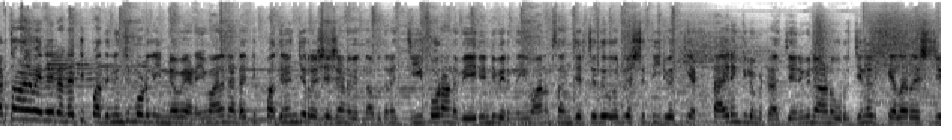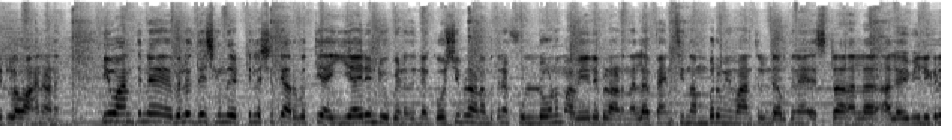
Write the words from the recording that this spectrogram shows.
അടുത്ത വാഹനം വരുന്നത് രണ്ടായിരത്തി പതിനഞ്ച് മോഡൽ ഇന്നോവയാണ്. ഈ വാഹനം രണ്ടായിരത്തി പതിനഞ്ച് രജിസ്ട്രേഷൻ ആണ് വരുന്നത്. അപ്പോൾ തന്നെ ജി ഫോർ ആണ് വേരിയന്റ് വരുന്നത്. ഈ വാഹനം സഞ്ചരിച്ചത് ഒരു ലക്ഷത്തി ഇരുപത്തി എട്ടായിരം കിലോമീറ്റർ ജെനുവിനാണ് ഒറിജിനൽ കേരള രജിസ്റ്റർ ചെയ്തിട്ടുള്ള വാഹനമാണ്. ഈ വാഹനത്തിന് വില ഉദ്ദേശിക്കുന്നത് എട്ട് ലക്ഷത്തി അറുപത്തി അയ്യായിരം രൂപയാണ്. ഇത് നെഗോഷ്യബിൾ ആണ്. അപ്പോൾ തന്നെ ഫുൾ ലോണും അവൈലബിൾ ആണ്. നല്ല ഫാൻസി നമ്പറും ഈ വാഹനത്തിലുണ്ട്. അപ്പോൾ തന്നെ എക്സ്ട്രാ നല്ല അലോവീലുകൾ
